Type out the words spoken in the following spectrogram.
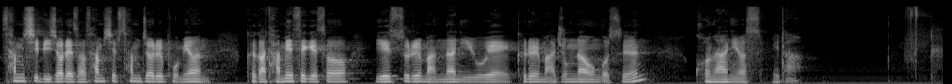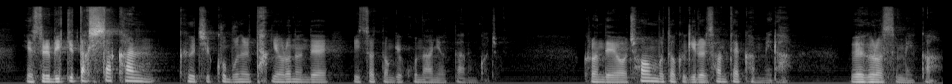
32절에서 33절을 보면 그가 다메섹에서 예수를 만난 이후에 그를 마중 나온 것은 고난이었습니다. 예수를 믿기 딱 시작한 그 직후 문을 탁 열었는데 있었던 게 고난이었다는 거죠. 그런데요, 처음부터 그 길을 선택합니다. 왜 그렇습니까?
